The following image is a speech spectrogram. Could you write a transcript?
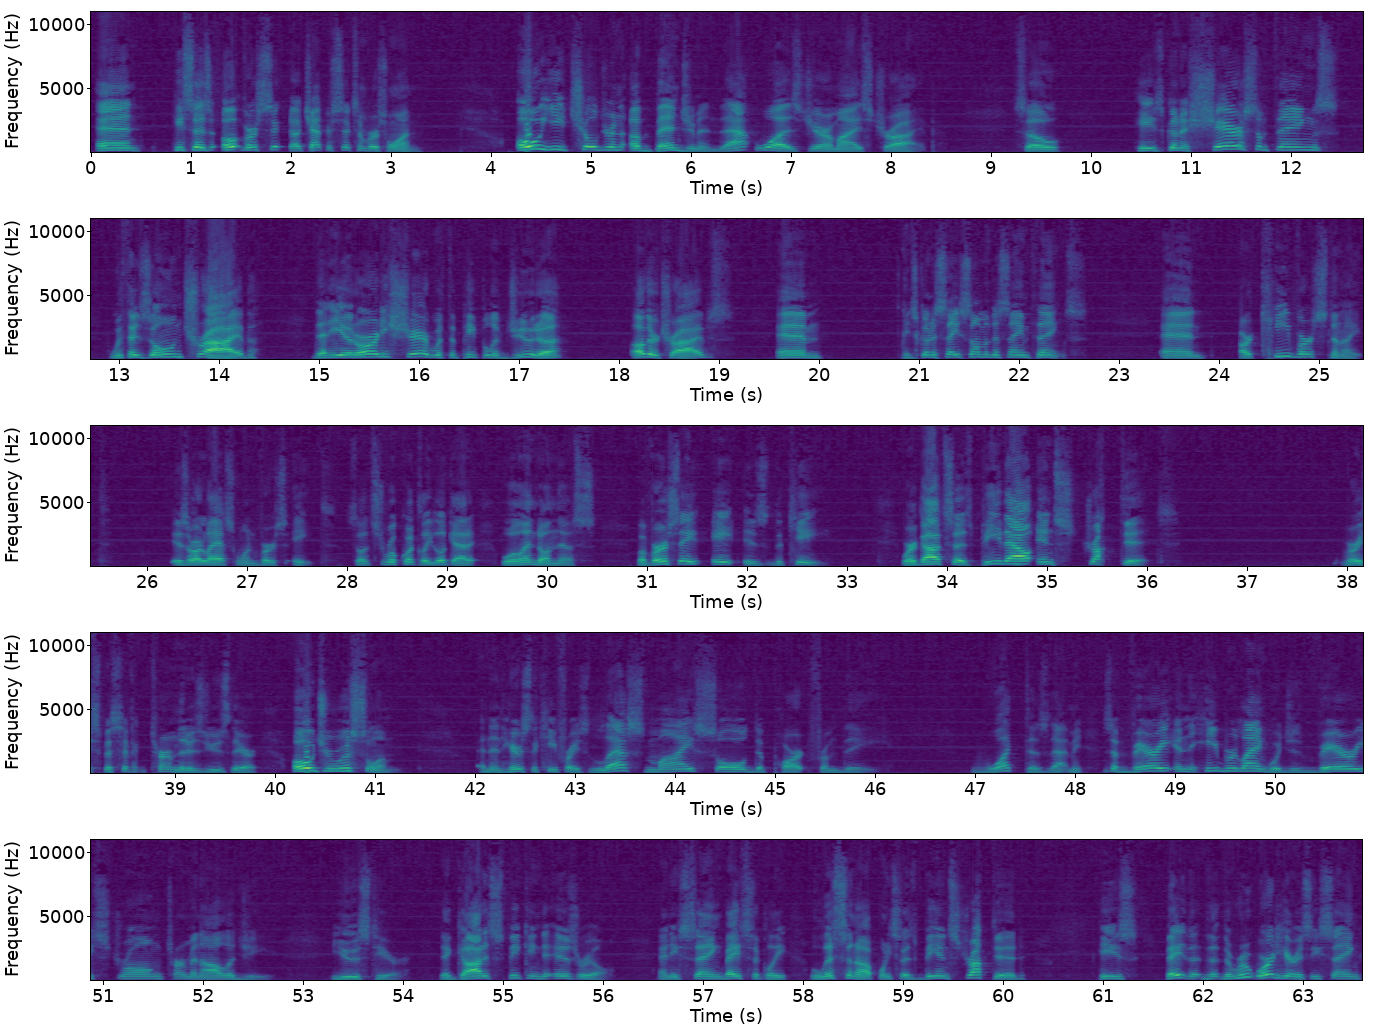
and he says oh, verse six, uh, chapter 6 and verse 1 O ye children of Benjamin that was Jeremiah's tribe so he's going to share some things with his own tribe that he had already shared with the people of Judah, other tribes, and he's going to say some of the same things. And our key verse tonight is our last one, verse 8. So let's real quickly look at it. We'll end on this. But verse 8, 8 is the key, where God says, Be thou instructed. Very specific term that is used there. O Jerusalem. And then here's the key phrase Lest my soul depart from thee. What does that mean? It's a very, in the Hebrew language, is very strong terminology used here. That God is speaking to Israel. And he's saying basically, listen up. When he says be instructed, he's the, the, the root word here is he's saying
